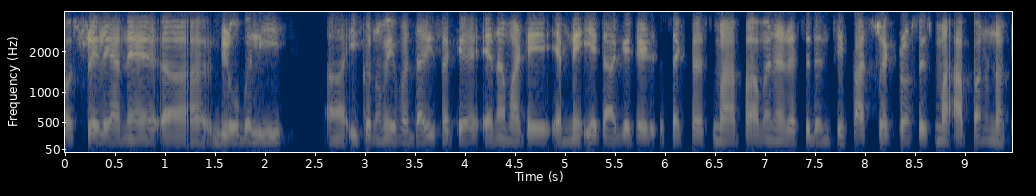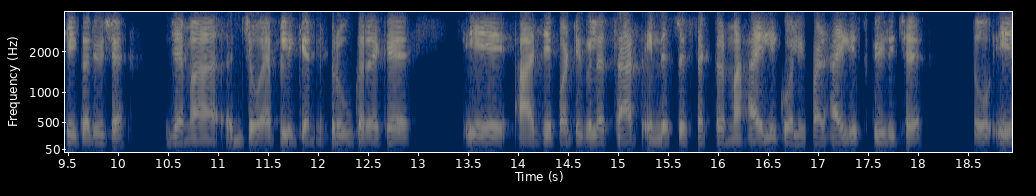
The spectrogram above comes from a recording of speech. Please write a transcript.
ઓસ્ટ્રેલિયાને ગ્લોબલી ઇકોનોમી વધારી શકે, એના માટે એમને એ ટાર્ગેટેડ સેક્ટર્સમાં પરમાનન્ટ રેસિડેન્સી ફાસ્ટ ટ્રેક પ્રોસેસમાં આપવાનું નક્કી કર્યું છે, જેમાં જો એપ્લિકેન્ટ પ્રૂવ કરે કે એ આ જે પર્ટિક્યુલર સાત ઇન્ડસ્ટ્રી સેક્ટરમાં હાઈલી ક્વોલિફાઈડ હાઈલી સ્કિલ્ડ છે, તો એ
